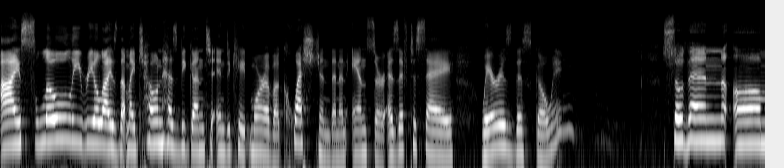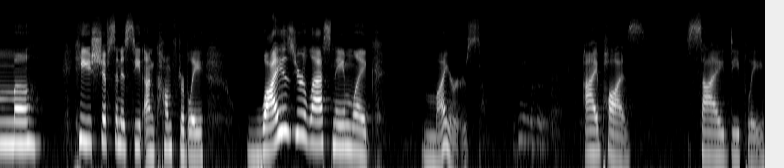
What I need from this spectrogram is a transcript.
I slowly realize that my tone has begun to indicate more of a question than an answer, as if to say, Where is this going? So then, um, he shifts in his seat uncomfortably. Why is your last name like Myers? I pause, sigh deeply.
